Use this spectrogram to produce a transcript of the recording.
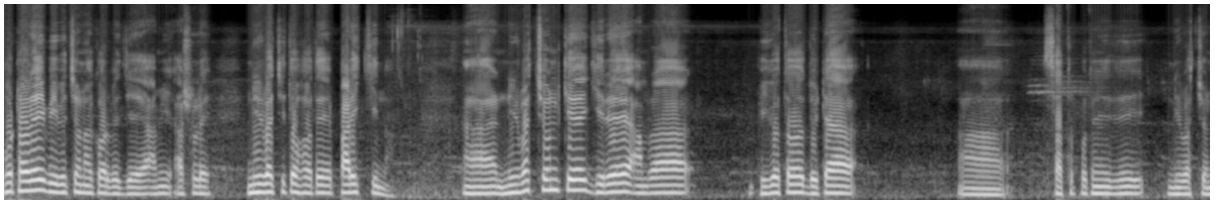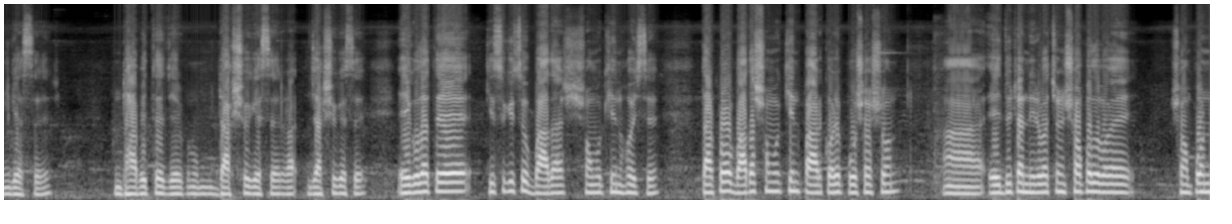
ভোটাররাই বিবেচনা করবে যে আমি আসলে নির্বাচিত হতে পারি কি না নির্বাচনকে ঘিরে আমরা বিগত দুইটা ছাত্র প্রতিনিধি নির্বাচন গেছে। ঢাবিতে যেরকম ডাকসু গেছে জাকসু গেছে এইগুলাতে কিছু কিছু বাধার সম্মুখীন হয়েছে। তারপর বাধার সম্মুখীন পার করে প্রশাসন এই দুইটা নির্বাচন সফলভাবে সম্পন্ন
